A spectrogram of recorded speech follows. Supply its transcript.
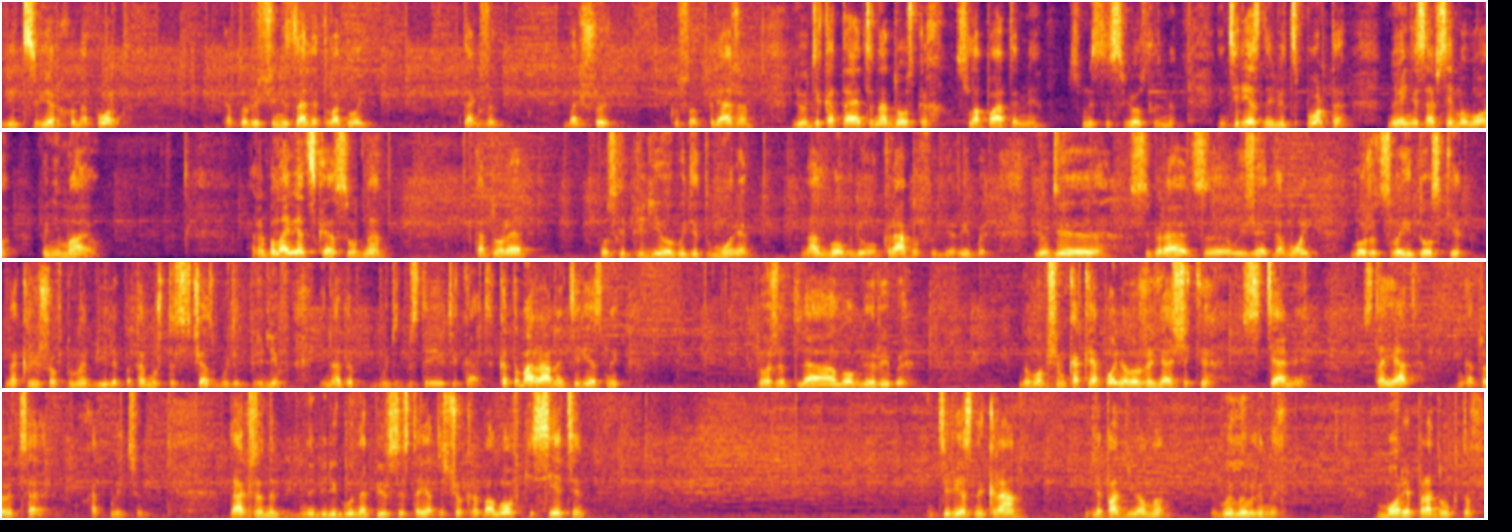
Вид сверху на порт, который еще не залит водой. Также большой кусок пляжа. Люди катаются на досках с лопатами, в смысле с веслами. Интересный вид спорта, но я не совсем его понимаю. Рыболовецкое судно, которое после прилива выйдет в море на ловлю крабов или рыбы. Люди собираются уезжать домой, ложат свои доски на крышу автомобиля, потому что сейчас будет прилив и надо будет быстрее утекать. Катамаран интересный, тоже для ловли рыбы. Ну, в общем, как я понял, уже ящики с тями стоят, готовятся к отплытию. Также на, на берегу на пирсе стоят еще краболовки, сети. Интересный кран для подъема выловленных морепродуктов.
